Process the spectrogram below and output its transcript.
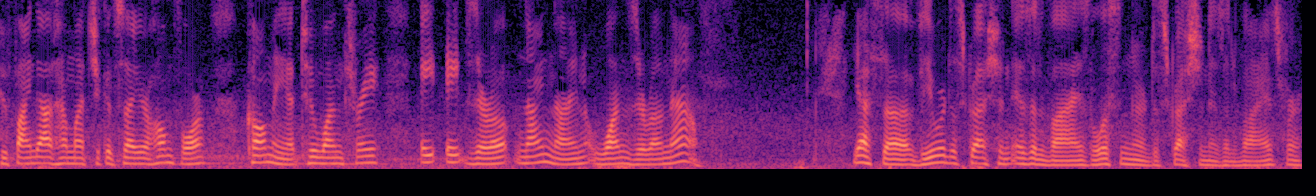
to find out how much you could sell your home for, call me at 213 880 9910 now. Yes, uh, viewer discretion is advised, listener discretion is advised for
